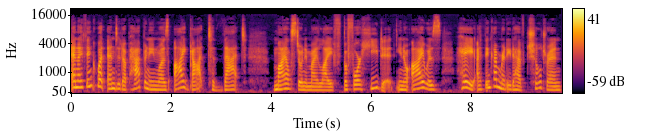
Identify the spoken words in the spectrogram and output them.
And I think what ended up happening was I got to that milestone in my life before he did. You know, I was, hey, I think I'm ready to have children.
